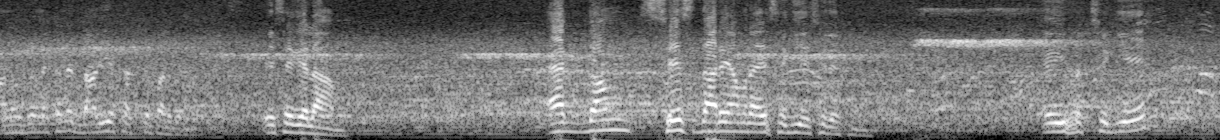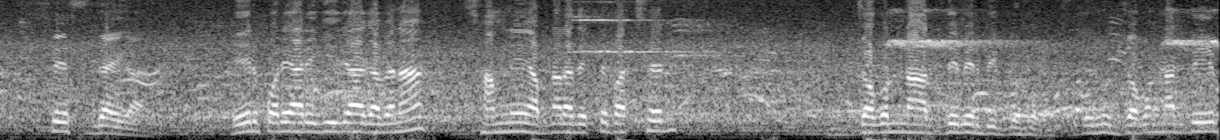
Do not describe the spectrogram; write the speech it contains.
মানুষজন এখানে দাঁড়িয়ে থাকতে পারবে না। এসে গেলাম। একদম শেষ দ্বারে আমরা এসে গিয়েছি, দেখুন। এই হচ্ছে গিয়ে শেষ জায়গা। এরপরে আর এগিয়ে যাওয়া যাবে না। সামনে আপনারা দেখতে পাচ্ছেন জগন্নাথ দেবের বিগ্রহ। প্রভু জগন্নাথ দেব,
